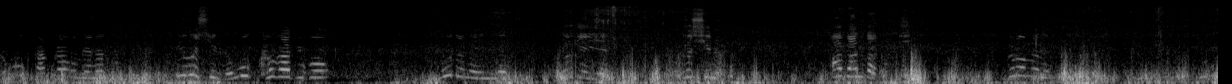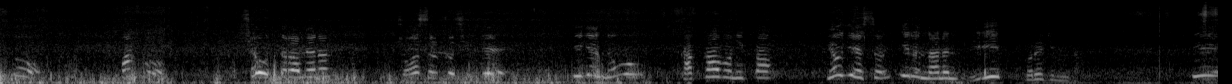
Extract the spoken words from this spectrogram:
너무 가까우면은 이것이 너무 커가지고 무덤에 있는 여기에 여신을 압한다는 것이 그러면은 누구도 밖으로 세웠더라면은 좋았을 것인데 이게 너무 가까우니까 여기에서 일어나는 일이 벌어집니다. 이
